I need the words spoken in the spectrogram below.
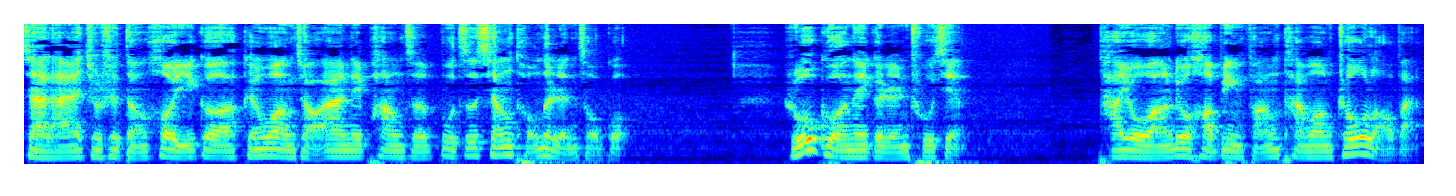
再来就是等候一个跟旺角案那胖子步姿相同的人走过。如果那个人出现，他又往六号病房探望周老板，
